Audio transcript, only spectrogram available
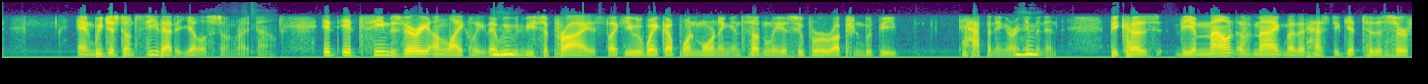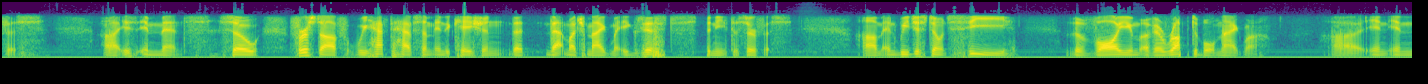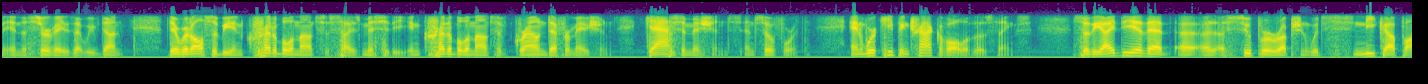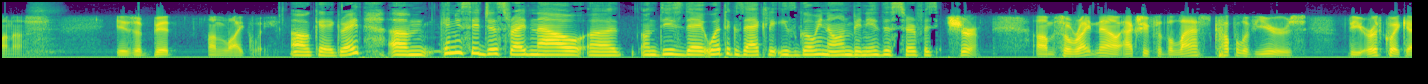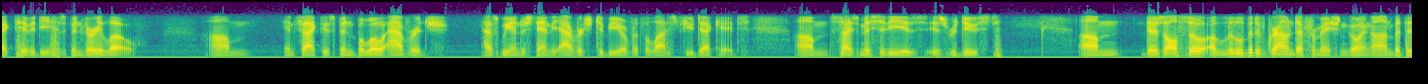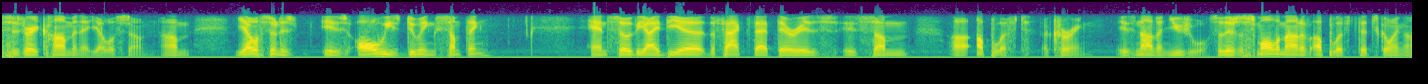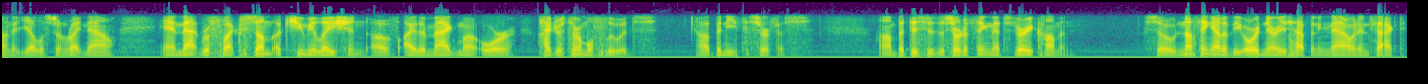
And we just don't see that at Yellowstone right now. It, it seems very unlikely that we mm-hmm. would be surprised, like you would wake up one morning and suddenly a super eruption would be happening or mm-hmm. imminent, because the amount of magma that has to get to the surface uh, is immense. So, first off, we have to have some indication that that much magma exists beneath the surface. Um, and we just don't see the volume of eruptible magma uh, in, in, in the surveys that we've done. There would also be incredible amounts of seismicity, incredible amounts of ground deformation, gas emissions, and so forth. And we're keeping track of all of those things. So the idea that a, a, a super eruption would sneak up on us is a bit unlikely. Okay, great. Um, can you say just right now, uh, on this day, what exactly is going on beneath the surface? Sure. Um, so right now, actually, for the last couple of years, the earthquake activity has been very low. Um, in fact, it's been below average, as we understand the average to be over the last few decades. Um, seismicity is is reduced. Um, there's also a little bit of ground deformation going on, but this is very common at Yellowstone. Um, Yellowstone is is always doing something, and so the idea, the fact that there is is some uh, uplift occurring is not unusual. So there's a small amount of uplift that's going on at Yellowstone right now, and that reflects some accumulation of either magma or hydrothermal fluids uh, beneath the surface. Um, but this is the sort of thing that's very common. So nothing out of the ordinary is happening now, and in fact,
